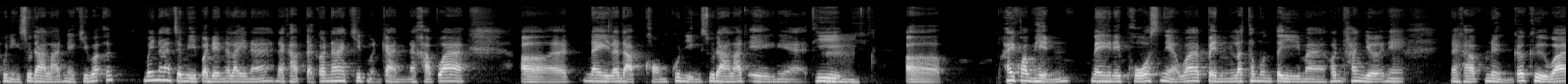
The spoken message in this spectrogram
คุณหญิงสุดารัตน์เนี่ยคิดว่าไม่น่าจะมีประเด็นอะไรนะนะครับ แต่ก็น่าคิดเหมือนกันนะครับว่าในระดับของคุณหญิงสุดารัตน์เองเนี่ยที่ให้ความเห็นในในโพสต์เนี่ยว่าเป็นรัฐมนตรีมาค่อนข้างเยอะเนี่ยนะครับหนึ่งก็คือว่า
